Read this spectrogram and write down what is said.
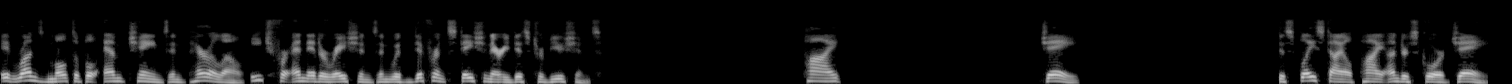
It runs multiple M chains in parallel, each for n iterations and with different stationary distributions. Pi J display style pi underscore J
